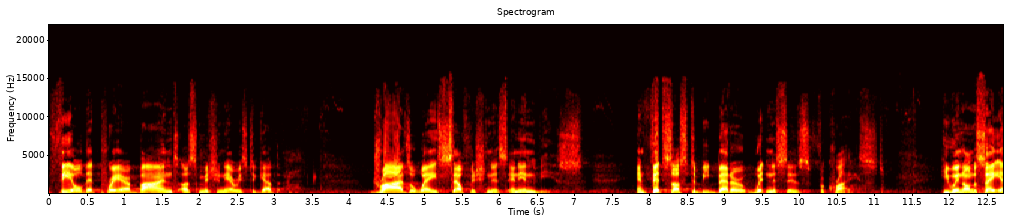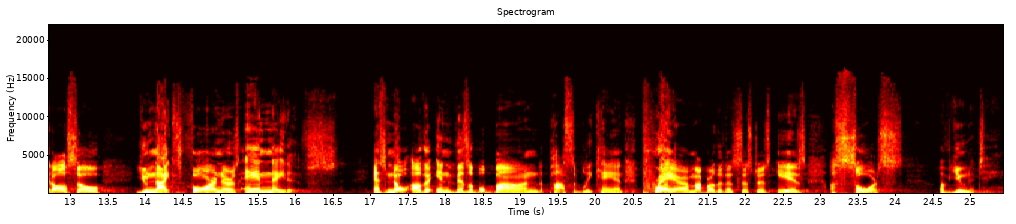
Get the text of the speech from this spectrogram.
feel that prayer binds us missionaries together drives away selfishness and envies and fits us to be better witnesses for Christ. He went on to say it also unites foreigners and natives as no other invisible bond possibly can. Prayer, my brothers and sisters, is a source of unity.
